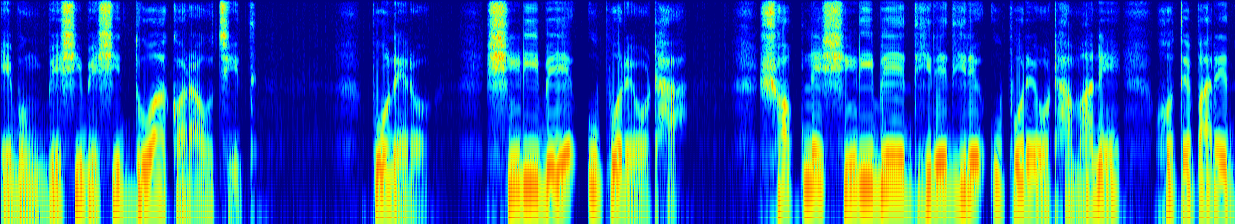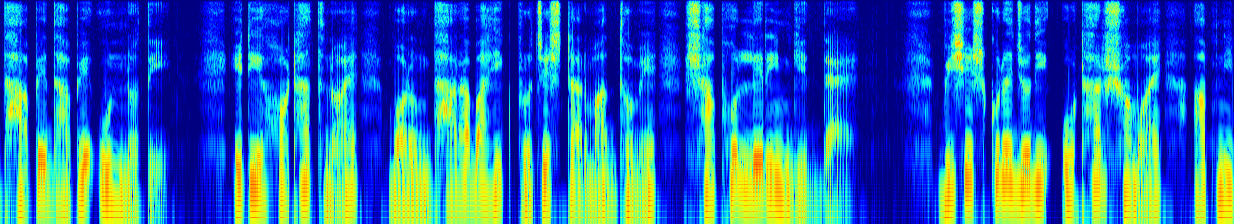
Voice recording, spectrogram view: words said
এবং বেশি বেশি দোয়া করা উচিত। পনেরো, সিঁড়ি বেয়ে উপরে ওঠা। স্বপ্নে সিঁড়ি বেয়ে ধীরে ধীরে উপরে ওঠা মানে হতে পারে ধাপে ধাপে উন্নতি। এটি হঠাৎ নয়, বরং ধারাবাহিক প্রচেষ্টার মাধ্যমে সাফল্যের ইঙ্গিত দেয়। বিশেষ করে যদি ওঠার সময় আপনি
